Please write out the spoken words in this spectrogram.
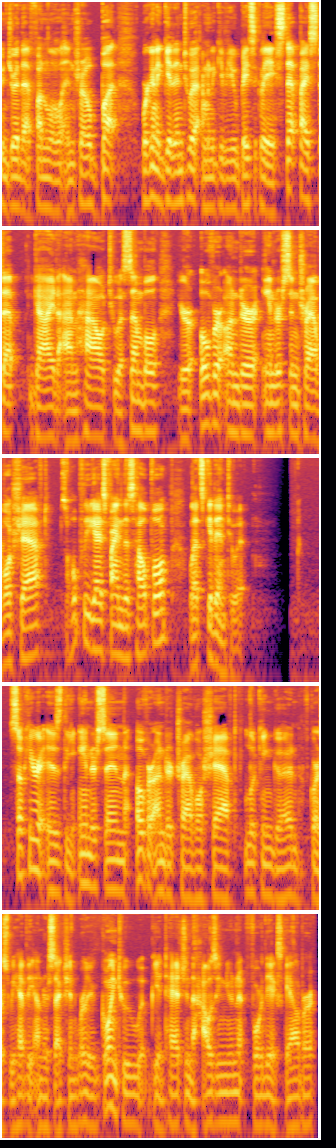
You enjoyed that fun little intro, but we're gonna get into it. I'm gonna give you basically a step-by-step -step guide on how to assemble your over-under Anderson travel shaft. So hopefully you guys find this helpful. Let's get into it. So here it is the Anderson over-under travel shaft looking good. Of course, we have the under section where you're going to be attaching the housing unit for the Excalibur.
